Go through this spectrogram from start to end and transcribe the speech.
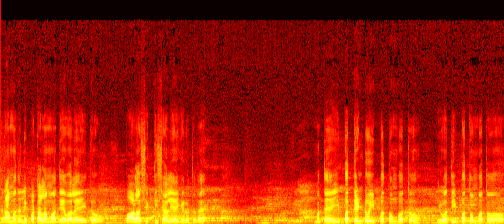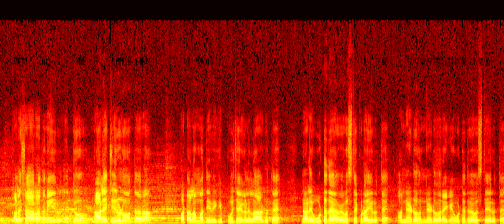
ಗ್ರಾಮದಲ್ಲಿ ಪಟಾಲಮ್ಮ ದೇವಾಲಯ ಇದ್ದು ಭಾಳ ಶಕ್ತಿಶಾಲಿಯಾಗಿರುತ್ತದೆ. ಮತ್ತು ಇಪ್ಪತ್ತೆಂಟು, ಇಪ್ಪತ್ತೊಂಬತ್ತು ಇವತ್ತು ಇಪ್ಪತ್ತೊಂಬತ್ತು ಕಳಶ ಆರಾಧನೆ ಇರು ಇದ್ದು ನಾಳೆ ಜೀರ್ಣೋದ್ಧಾರ ಪಟಾಲಮ್ಮ ದೇವಿಗೆ ಪೂಜೆಗಳೆಲ್ಲ ಆಗುತ್ತೆ. ನಾಳೆ ಊಟದ ವ್ಯವಸ್ಥೆ ಕೂಡ ಇರುತ್ತೆ. ಹನ್ನೆರಡು ಹನ್ನೆರಡುವರೆಗೆ ಊಟದ ವ್ಯವಸ್ಥೆ ಇರುತ್ತೆ.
